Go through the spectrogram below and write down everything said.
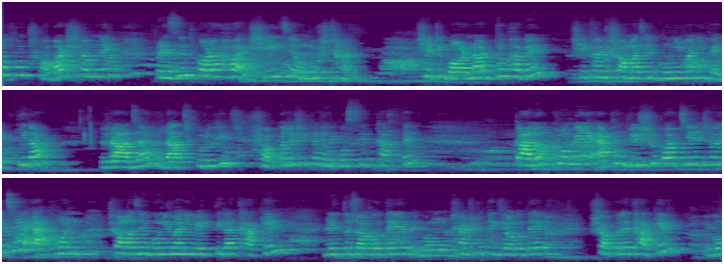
যখন সবার সামনে প্রেজেন্ট করা হয় সেই যে অনুষ্ঠান, সেটি বর্ণাঢ্যভাবে সেখানে সমাজের গুণীমানী ব্যক্তিরা রাজা, রাজপুরোহিত সকলে সেখানে উপস্থিত থাকতেন। কালক্রমে এখন দৃশ্যপট চেঞ্জ হয়েছে। এখন সমাজে গুণীমানী ব্যক্তিরা থাকেন, নৃত্য জগতের এবং সাংস্কৃতিক জগতে সকলে থাকেন এবং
